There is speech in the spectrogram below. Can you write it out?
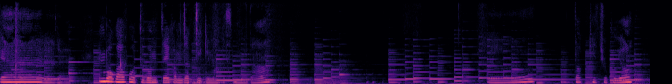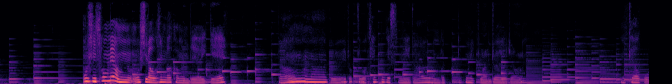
짜라라. 햄버거하고 두 번째 감자튀김 하겠습니다. 쓱딱 해주고요. 옷이 소매 없는 옷이라고 생각하면 돼요, 이게. 다음 하나, 둘 이렇게 막 해보겠습니다. 뭔가 기분이 좀 안 좋아요, 전. 이렇게 하고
